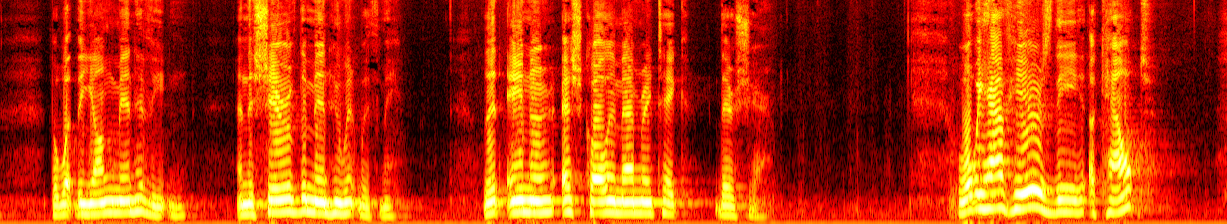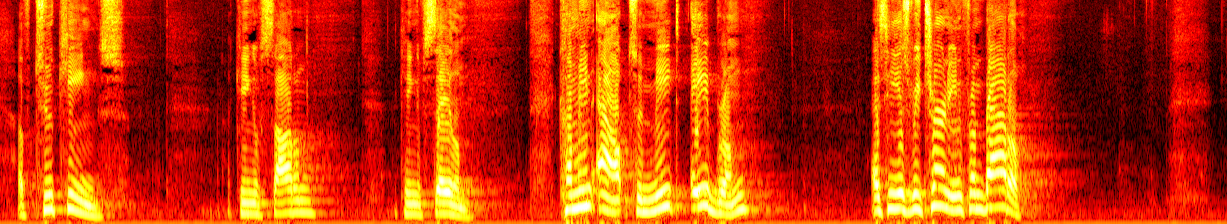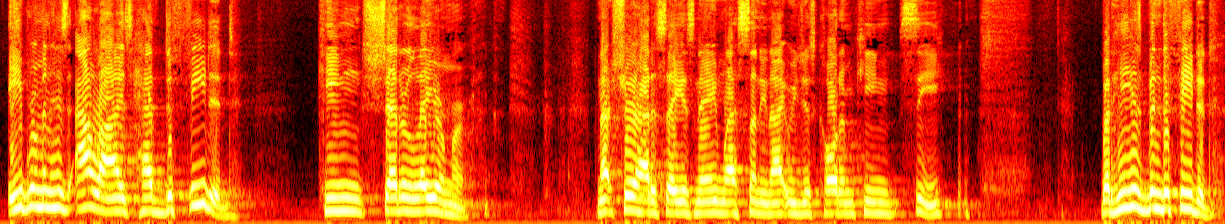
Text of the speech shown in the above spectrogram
but what the young men have eaten, and the share of the men who went with me. Let Aner, Eshcol, and Mamre take their share. What we have here is the account of two kings a king of Sodom, a king of Salem, coming out to meet Abram as he is returning from battle. Abram and his allies have defeated King Chedorlaomer. Not sure how to say his name. Last Sunday night we just called him King C. But he has been defeated.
